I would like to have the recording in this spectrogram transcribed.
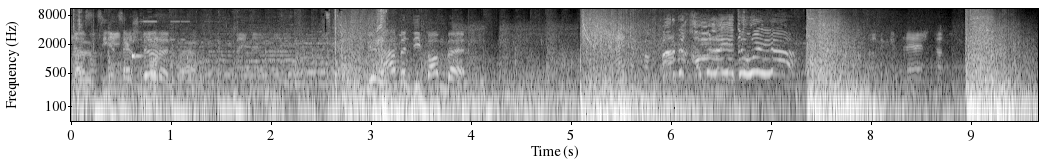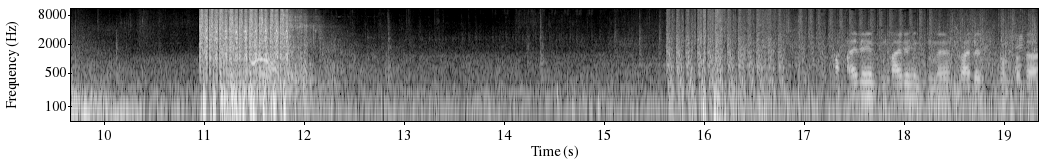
Das Ziel zerstören. Wir haben die Bombe. Einer kommt. Hat Beide hinten, beide hinten, ne? Beide kommt von da.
